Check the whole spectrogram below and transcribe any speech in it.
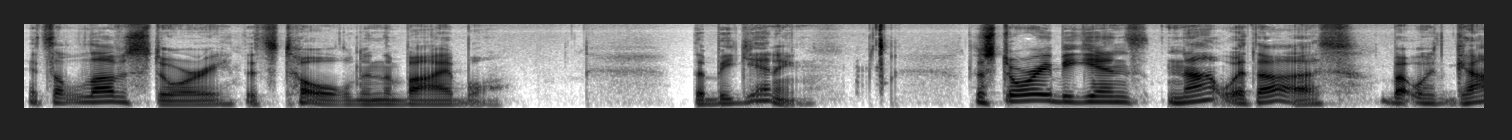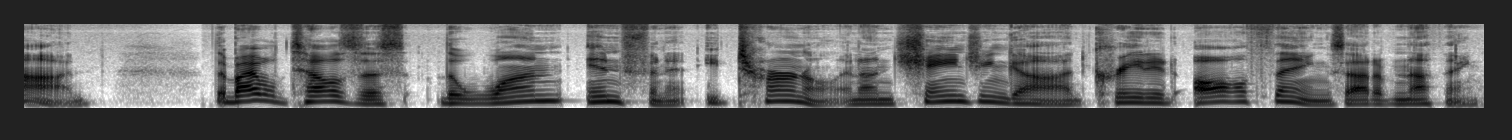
It's a love story that's told in the Bible. The beginning. The story begins not with us, but with God. The Bible tells us the one infinite, eternal, and unchanging God created all things out of nothing.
